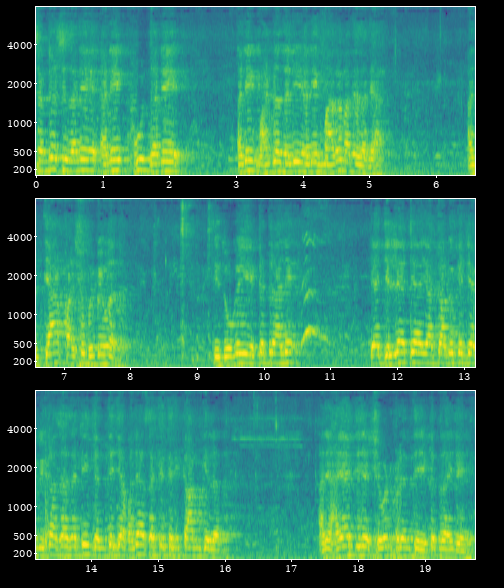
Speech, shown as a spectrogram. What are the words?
संघर्ष झाले अनेक खून झाले अनेक भांडणं झाली अनेक मारामाऱ्या झाल्या. आणि त्या पार्श्वभूमीवर ती दोघेही एकत्र आले. त्या जिल्ह्याच्या या तालुक्याच्या विकासासाठी जनतेच्या भल्यासाठी त्यांनी काम केलं. आणि हयातीच्या शेवटपर्यंत एकत्र राहिले.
